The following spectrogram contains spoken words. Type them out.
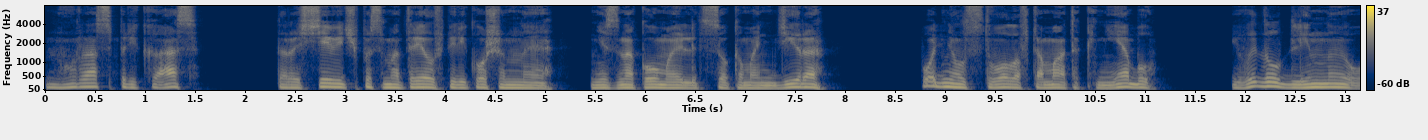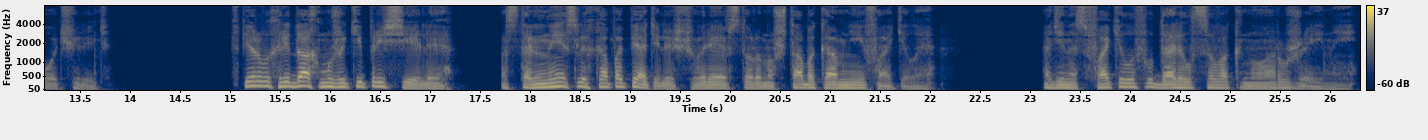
«Ну, раз приказ...» Тарасевич посмотрел в перекошенное, незнакомое лицо командира, поднял ствол автомата к небу и выдал длинную очередь. В первых рядах мужики присели, остальные слегка попятились, швыряя в сторону штаба камни и факелы. Один из факелов ударился в окно оружейный.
